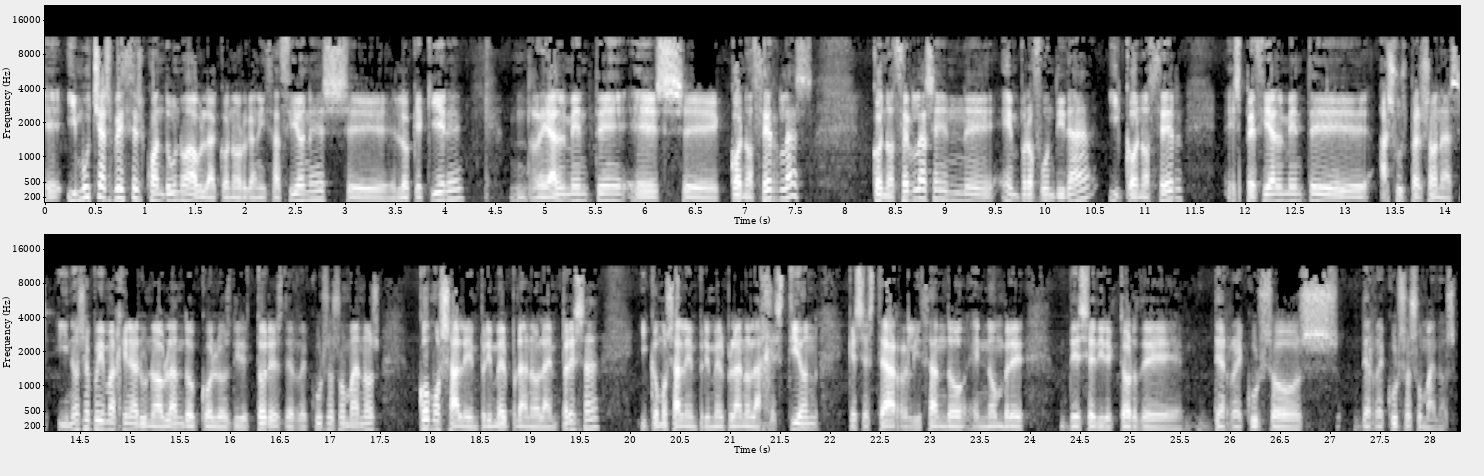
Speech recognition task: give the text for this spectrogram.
eh, y muchas veces cuando uno habla con organizaciones eh, lo que quiere realmente es eh, conocerlas conocerlas en, en profundidad y conocer especialmente a sus personas. Y no se puede imaginar uno hablando con los directores de recursos humanos cómo sale en primer plano la empresa y cómo sale en primer plano la gestión que se está realizando en nombre de ese director de, de recursos de recursos humanos.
